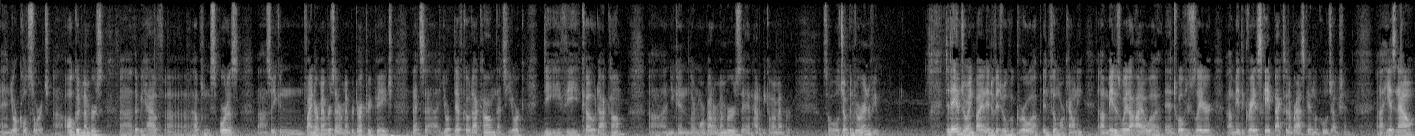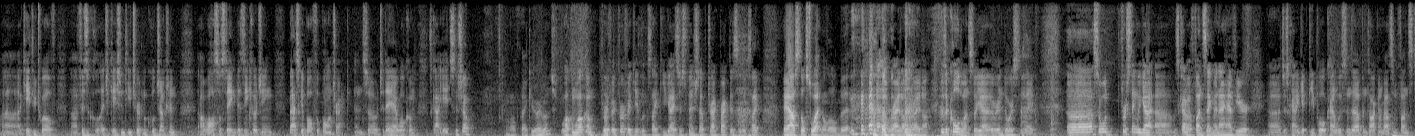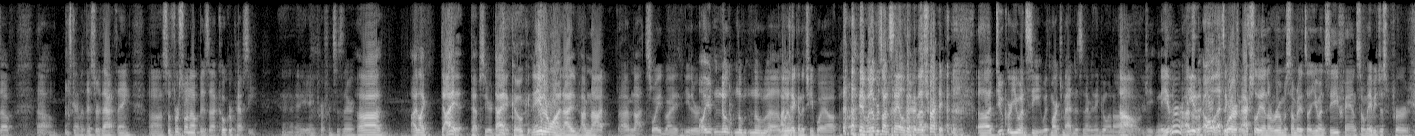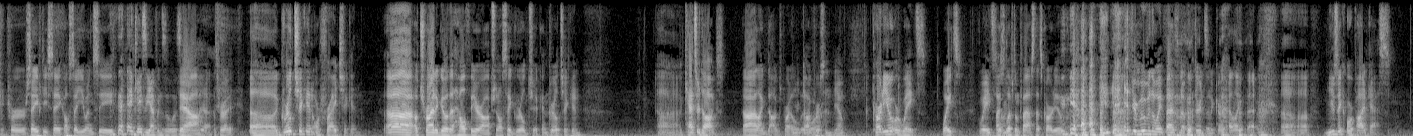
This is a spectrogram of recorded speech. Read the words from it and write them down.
and York Cold Storage. All good members that we have helping support us. Uh, so you can find our members at our member directory page. That's uh, yorkdevco.com. That's yorkdevco.com. Uh, and you can learn more about our members and how to become a member. So we'll jump into our interview. Today I'm joined by an individual who grew up in Fillmore County, uh, made his way to Iowa, and 12 years later uh, made the great escape back to Nebraska in McCool Junction. Uh, he is now uh, a K through 12 uh, physical education teacher at McCool Junction, uh, while also staying busy coaching basketball, football, and track. And so today I welcome Scott Yates to the show. Well, thank you very much. Welcome, welcome. Perfect, perfect. It looks like you guys just finished up track practice. It looks like Yeah, I'm still sweating a little bit. right on, right on. It was a cold one, so yeah, we're indoors today. Uh, so we'll, first thing we got, uh, it's kind of a fun segment I have here. Uh, just kind of get people kind of loosened up and talking about some fun stuff. Um, it's kind of a this or that thing. Uh, so first one up is uh, Coke or Pepsi. Uh, any, any preferences there? Uh, I like Diet Pepsi or Diet Coke. Either one. I I'm not I'm not swayed by either. Oh, you're no, no, no. Uh, I'm taking the cheap way out. Whatever's on sale there. That's right. Uh, Duke or UNC with March Madness and everything going on. Oh, gee, neither. Neither. Oh, that's a We're actually in a room with somebody that's a UNC fan, so maybe just for for safety's sake, I'll say UNC. in case he happens to listen. Yeah, yeah. that's right. Uh, grilled chicken or fried chicken? Uh, I'll try to go the healthier option. I'll say grilled chicken. Grilled chicken. Uh, cats or dogs? I like dogs probably a You're little a bit dog more. person. Yep. Cardio or weights? Weights. Weights. I just lift them fast. That's cardio. Yeah. if you're moving the weight fast enough, it turns into cardio. I like that. Uh, music or podcasts?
